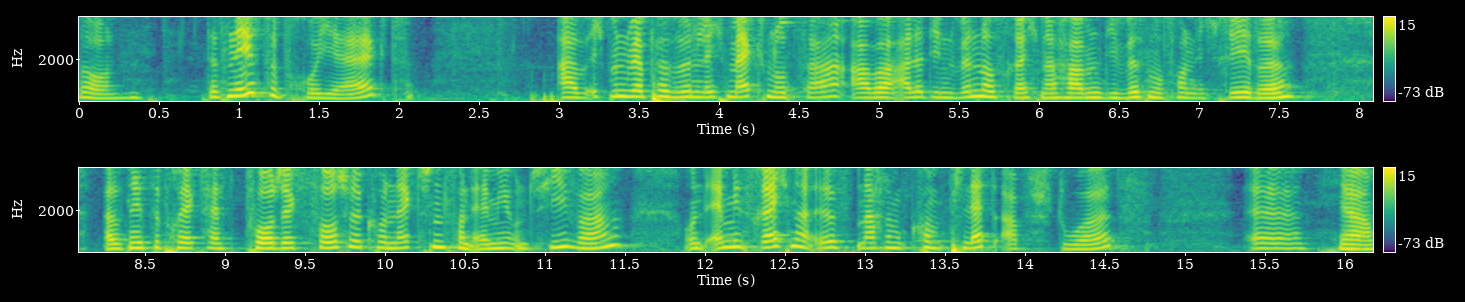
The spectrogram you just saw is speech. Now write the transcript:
So, das nächste Projekt. Also ich bin mir persönlich Mac-Nutzer, aber alle, die einen Windows-Rechner haben, die wissen, wovon ich rede. Also das nächste Projekt heißt Project Social Connection von Emmy und Shiva. Und Emmys Rechner ist nach einem Komplettabsturz, äh, ja,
